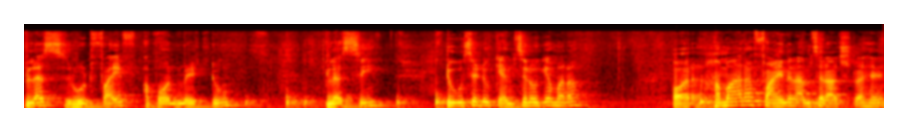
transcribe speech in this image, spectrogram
plus root five upon में टू प्लस सी टू से टू कैंसिल हो गया हमारा। और हमारा फाइनल आंसर आ चुका है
